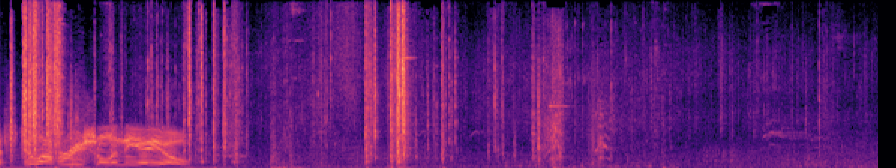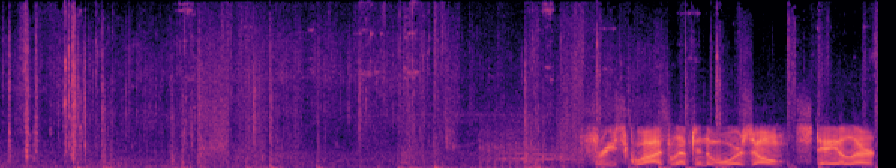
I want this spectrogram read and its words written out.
Five still operational in the AO. Three squads left in the war zone. Stay alert.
